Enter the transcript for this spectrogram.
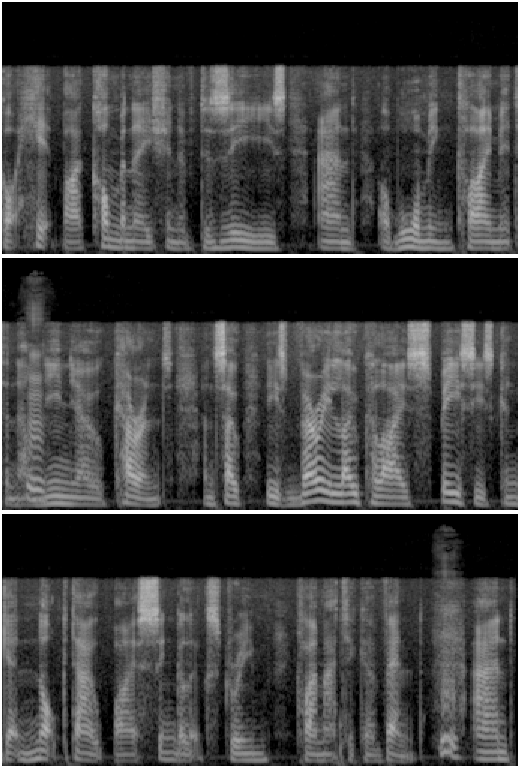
got hit by a combination of disease and a warming climate and El mm. Nino current. And so these very localized species can get knocked out by a single extreme climatic event. Mm. And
